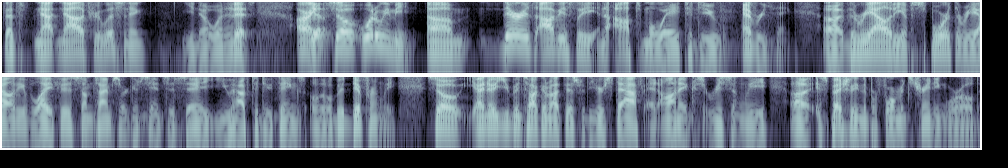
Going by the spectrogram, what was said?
that's now. Now, if you're listening, you know what it is. All right. Yeah. So, what do we mean? Um, there is obviously an optimal way to do everything. Uh, the reality of sport, the reality of life is sometimes circumstances say you have to do things a little bit differently. So I know you've been talking about this with your staff at Onyx recently, uh, especially in the performance training world.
